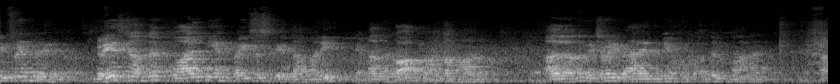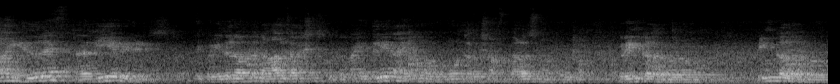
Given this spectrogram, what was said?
different variant based on the quality and ப்ரைஸஸ்க்கு ஏற்ற மாதிரி அந்த கார்க் மட்டும் தான் மாறும். அதுல வந்து மிச்சபடி வேற எதுவுமே உங்களுக்கு வந்து மாறாது. ஆனா இதுல நிறைய வேரியன்ட்ஸ் இப்போ இதுல வந்து நாலு கலெக்ஷன்ஸ் கொடுத்துருக்கேன். இதுலயே நான் இன்னும் ஒரு மூணு கலெக்ஷன் ஆஃப் கலர்ஸ் நான் கொடுப்பேன் க்ரீன் கலர் வரும் பிங்க் கலர் வரும்.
